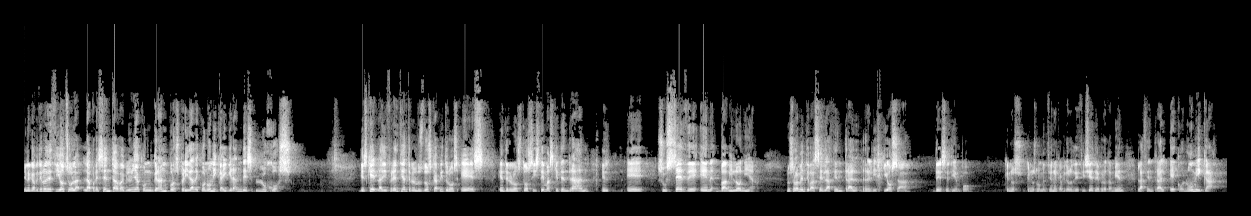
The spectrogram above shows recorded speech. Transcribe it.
En el capítulo 18 la presenta a Babilonia con gran prosperidad económica y grandes lujos. Y es que la diferencia entre los dos capítulos es entre los dos sistemas que tendrán eh, su sede en Babilonia. No solamente va a ser la central religiosa de ese tiempo, que nos, lo menciona el capítulo 17, pero también la central económica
